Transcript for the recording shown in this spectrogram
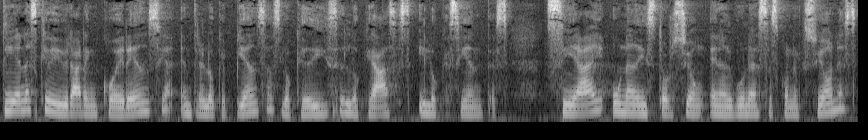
Tienes que vibrar en coherencia entre lo que piensas, lo que dices, lo que haces y lo que sientes. Si hay una distorsión en alguna de estas conexiones,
